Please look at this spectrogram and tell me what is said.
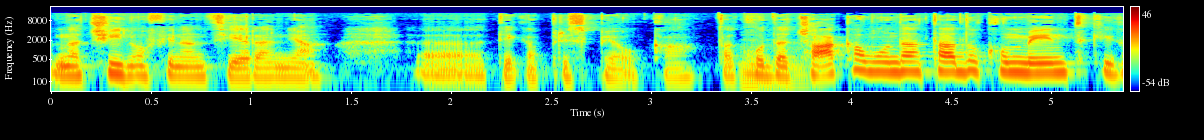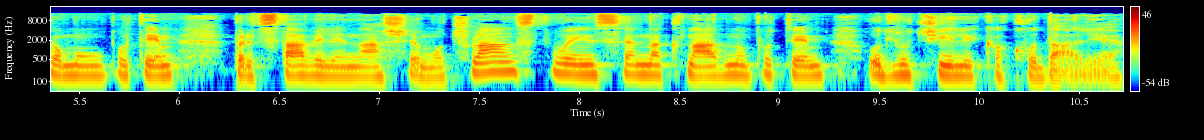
načinu financiranja eh, tega prispevka. Tako da mhm. čakamo na ta dokument, ki ga bomo potem predstavili našemu članstvu in se naknadno potem odločili, kako dalje.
